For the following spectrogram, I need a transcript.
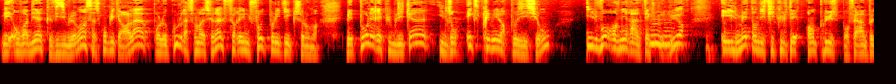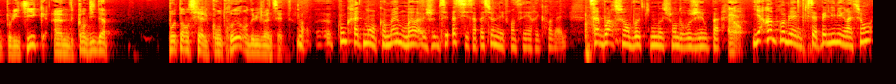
Mais on voit bien que visiblement, ça se complique. Alors là, pour le coup, le Rassemblement national ferait une faute politique, selon moi. Mais pour les Républicains, ils ont exprimé leur position. Ils vont revenir à un texte mhm. dur et ils mettent en difficulté, en plus, pour faire un peu de politique, un candidat potentiel contre eux en 2027. Euh, concrètement, quand même, moi, je ne sais pas si ça passionne les Français, Eric Revel. Savoir si on vote une motion de rejet ou pas. il y a un problème qui s'appelle l'immigration.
